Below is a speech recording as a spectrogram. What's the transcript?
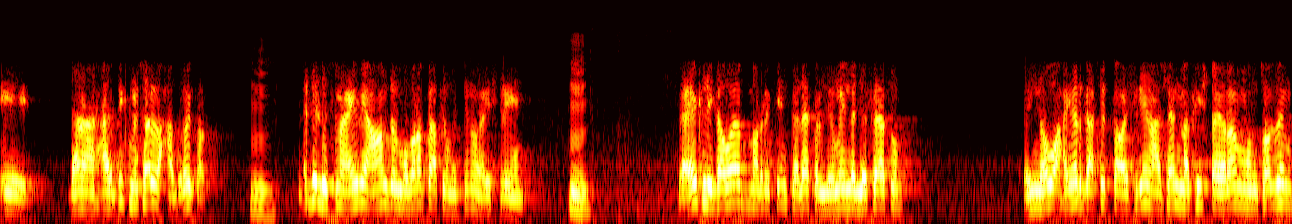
إيه؟ ده أنا هديك مثال لحضرتك. امم النادي الإسماعيلي عنده المباراة بتاعته يوم 22 امم بعت لي جواب مرتين ثلاثة اليومين اللي فاتوا إن هو هيرجع 26 عشان ما فيش طيران منتظم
